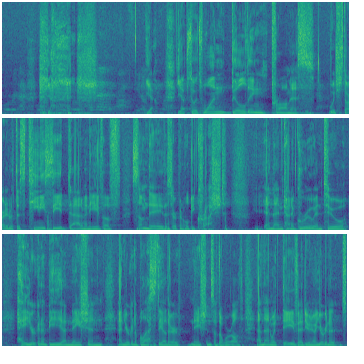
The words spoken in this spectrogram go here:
forward X forward Yeah. X forward, and then the. You know. Yeah. Like, Yep. So it's one building promise, which started with this teeny seed to Adam and Eve of someday the serpent will be crushed. And then kind of grew into, hey, you're going to be a nation and you're going to bless the other nations of the world. And then with David, you know, you're going to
